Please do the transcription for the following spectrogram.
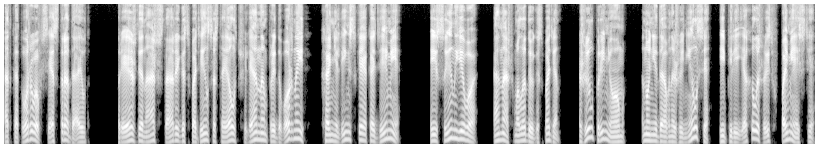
от которого все страдают. Прежде наш старый господин состоял членом придворной Ханилинской академии, и сын его, а наш молодой господин, жил при нем, но недавно женился и переехал жить в поместье.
